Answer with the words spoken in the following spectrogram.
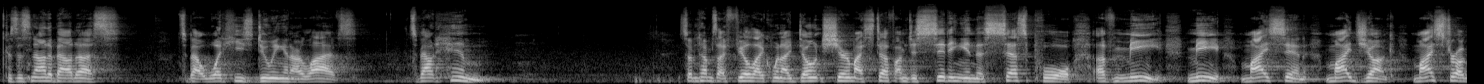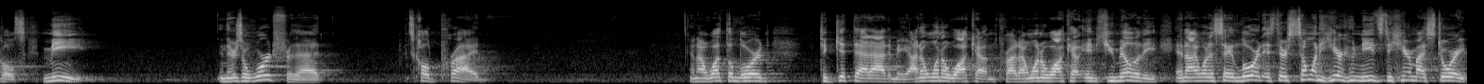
Because it's not about us, it's about what he's doing in our lives, it's about him. Sometimes I feel like when I don't share my stuff, I'm just sitting in the cesspool of me, me, my sin, my junk, my struggles, me. And there's a word for that. It's called pride. And I want the Lord to get that out of me. I don't want to walk out in pride. I want to walk out in humility. And I want to say, Lord, is there someone here who needs to hear my story?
